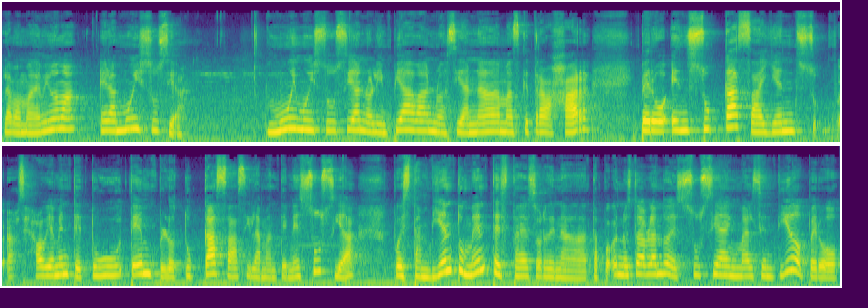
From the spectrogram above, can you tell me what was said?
la mamá de mi mamá, era muy sucia, muy, muy sucia, no limpiaba, no hacía nada más que trabajar, pero en su casa y en su, obviamente tu templo, tu casa, si la mantienes sucia, pues también tu mente está desordenada. no estoy hablando de sucia en mal sentido, pero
